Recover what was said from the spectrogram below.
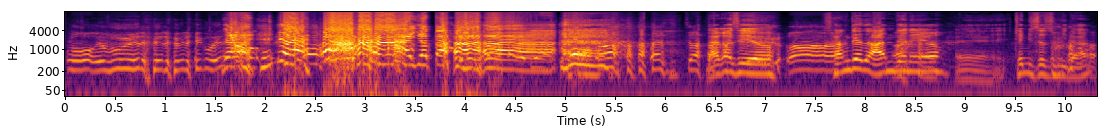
어 뭐래 왜래 왜래 이거 왜? 야! 야! 아, 이겼다! 아 진짜. 나가세요. 와. 상대도 안 되네요. 예, 재밌었습니다.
